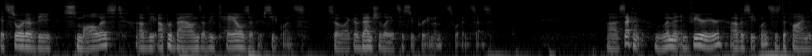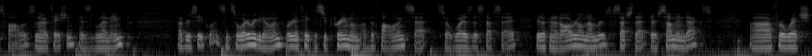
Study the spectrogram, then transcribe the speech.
it's sort of the smallest of the upper bounds of the tails of your sequence. So like eventually it's a supremum is what it says. Uh, second, limit inferior of a sequence is defined as follows. So the notation is lim inf of your sequence. And so what are we doing? We're going to take the supremum of the following set. So what does this stuff say? You're looking at all real numbers such that there's some index uh, for which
